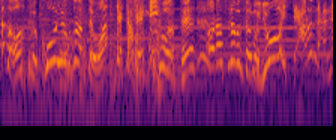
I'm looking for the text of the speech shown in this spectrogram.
だぞ。こういうことだって終わってたし。今日だってアラスラムスはもう用意してあるんだな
